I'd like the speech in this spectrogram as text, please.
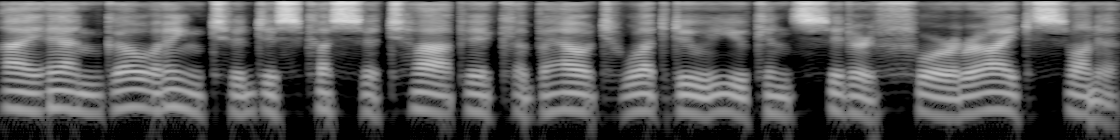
I am going to discuss a topic about what do you consider for right sauna.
